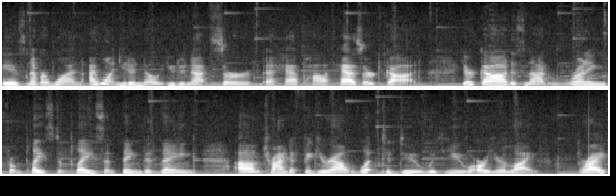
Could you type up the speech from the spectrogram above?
is number one, I want you to know you do not serve a haphazard God. Your God is not running from place to place and thing to thing, um, trying to figure out what to do with you or your life, right?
